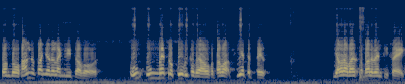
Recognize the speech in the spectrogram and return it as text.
cuando Jaime Paño era el administrador, un, un metro cúbico de agua costaba 7 pesos. Y ahora va- vale 26.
